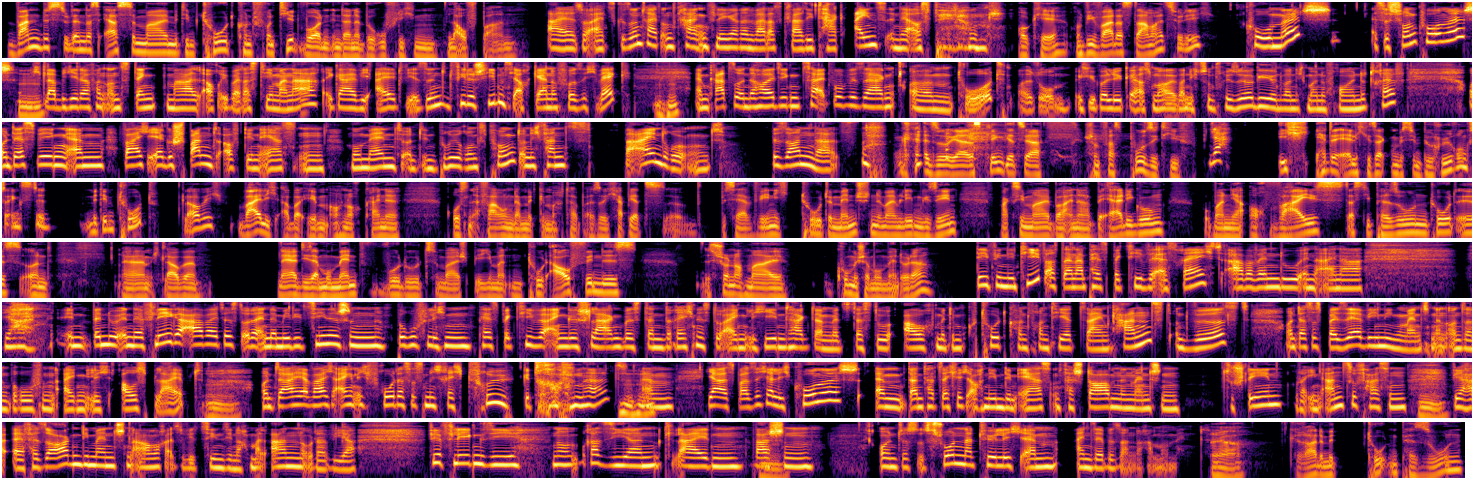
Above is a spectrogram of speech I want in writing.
Wann bist du denn das erste Mal mit dem Tod konfrontiert worden in deiner beruflichen Laufbahn? Also als Gesundheit- und Krankenpflegerin war das quasi Tag eins in der Ausbildung. Okay. Und wie war das damals für dich? Komisch, Es ist schon komisch. Mhm. Ich glaube, jeder von uns denkt mal auch über das Thema nach, egal wie alt wir sind. Und viele schieben es ja auch gerne vor sich weg. Mhm. Ähm, Gerade so in der heutigen Zeit, wo wir sagen, ähm, tot. Also ich überlege erstmal, wann ich zum Friseur gehe und wann ich meine Freunde treffe. Und deswegen ähm, war ich eher gespannt auf den ersten Moment und den Berührungspunkt. Und ich fand es beeindruckend. Besonders. Also ja, das klingt jetzt ja schon fast positiv. Ja, ich hätte ehrlich gesagt ein bisschen Berührungsängste mit dem Tod, glaube ich, weil ich aber eben auch noch keine großen Erfahrungen damit gemacht habe. Also ich habe jetzt äh, bisher wenig tote Menschen in meinem Leben gesehen, maximal bei einer Beerdigung, wo man ja auch weiß, dass die Person tot ist und ähm, ich glaube, naja, dieser Moment, wo du zum Beispiel jemanden tot auffindest, ist schon nochmal ein komischer Moment, oder? Definitiv aus deiner Perspektive erst recht, aber wenn du in einer ja, in, wenn du in der Pflege arbeitest oder in der medizinischen beruflichen Perspektive eingeschlagen bist, dann rechnest du eigentlich jeden Tag damit, dass du auch mit dem Tod konfrontiert sein kannst und wirst und dass es bei sehr wenigen Menschen in unseren Berufen eigentlich ausbleibt. Mhm. Und daher war ich eigentlich froh, dass es mich recht früh getroffen hat. Mhm. Ähm, ja, es war sicherlich komisch, ähm, dann tatsächlich auch neben dem ersten verstorbenen Menschen zu stehen oder ihn anzufassen. Hm. Wir äh, versorgen die Menschen auch, also wir ziehen sie nochmal an oder wir, wir pflegen sie, ne, rasieren, kleiden, waschen. Hm. Und das ist schon natürlich ähm, ein sehr besonderer Moment. Ja, gerade mit toten Personen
